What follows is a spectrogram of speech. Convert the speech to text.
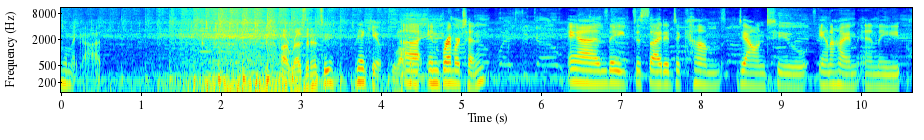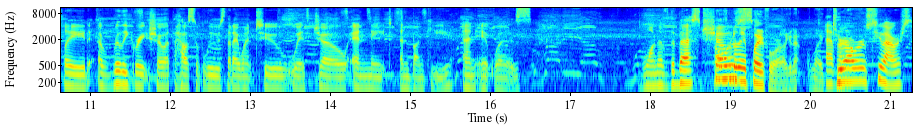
Oh my God. Uh, residency? Thank you. You're. Uh, in Bremerton. And they decided to come down to Anaheim and they played a really great show at the House of Blues that I went to with Joe and Nate and Bunky. And it was one of the best shows. How long do they play for? Like an, like two hours? Two hours.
